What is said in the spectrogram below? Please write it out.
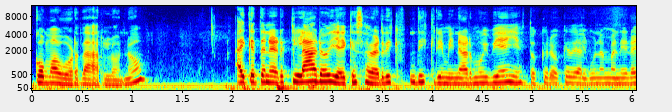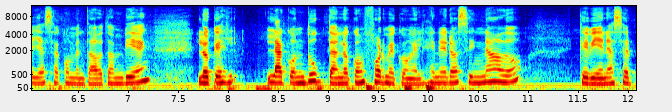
cómo abordarlo, ¿no? hay que tener claro y hay que saber discriminar muy bien, y esto creo que de alguna manera ya se ha comentado también, lo que es la conducta no conforme con el género asignado, que viene a ser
